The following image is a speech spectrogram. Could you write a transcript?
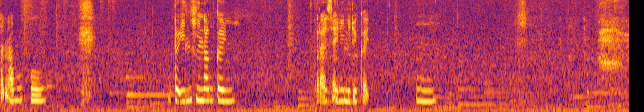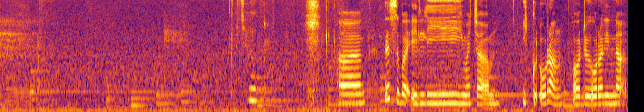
Tak lama pun. Untuk Ili hilangkan Perasaan Ili dekat hmm. Uh, ke sebab Eli macam ikut orang. Order orang ni nak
